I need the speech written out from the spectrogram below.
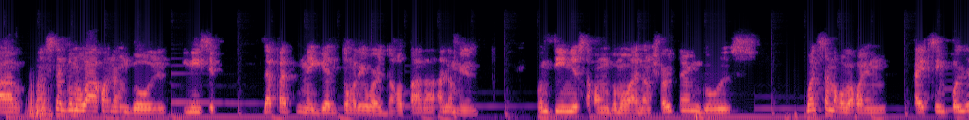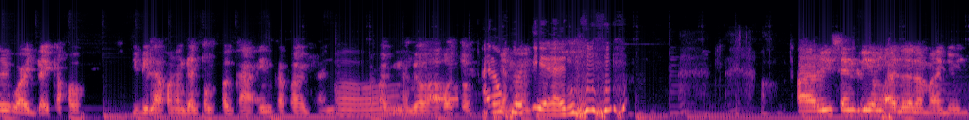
uh, once na gumawa ako ng goal, inisip, dapat may gantong reward ako. Para, alam mo yun, continuous akong gumawa ng short-term goals. Once na makuha ko yung kahit simple reward, like ako, bibila ako ng gantong pagkain kapag, ano, Oh. kapag nagawa ko to. Anong food yan? Ah, recently yung ano naman, yung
